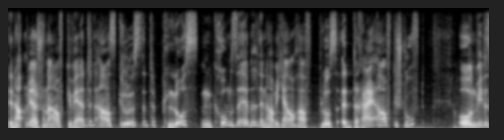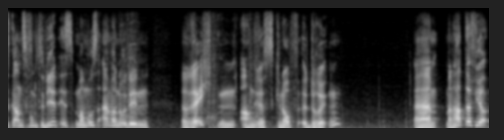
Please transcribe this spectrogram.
den hatten wir ja schon aufgewertet, ausgerüstet, plus ein Krummsäbel, den habe ich auch auf plus 3 aufgestuft. Und wie das Ganze funktioniert ist, man muss einfach nur den rechten Angriffsknopf drücken. Ähm, man hat dafür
